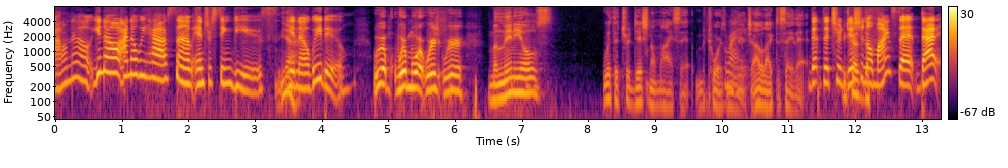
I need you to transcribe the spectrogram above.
I don't know. You know, I know we have some interesting views. Yeah. You know, we do. We're we're more we're we're millennials with a traditional mindset towards Right. marriage. I would like to say that. The, the traditional f- mindset that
